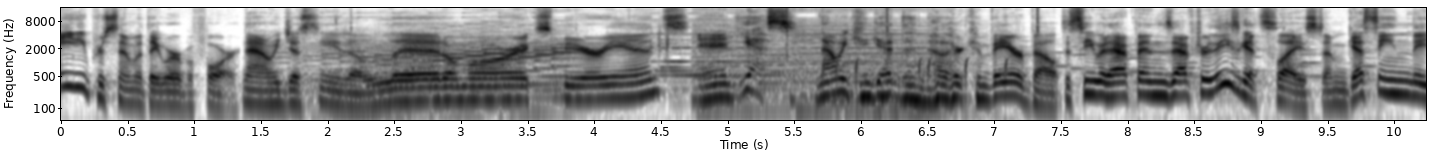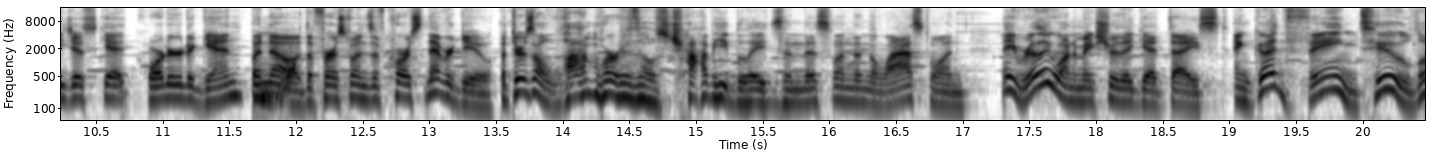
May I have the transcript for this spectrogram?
80% what they were before. Now we just need a little more experience. And yes, now we can get another conveyor belt to see what happens after these get sliced. I'm guessing they just get quartered again. But no, the first ones of course never do. But there's a lot more of those choppy blades in this one than the last one. They really want to make sure they get diced. And good thing, too. Look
